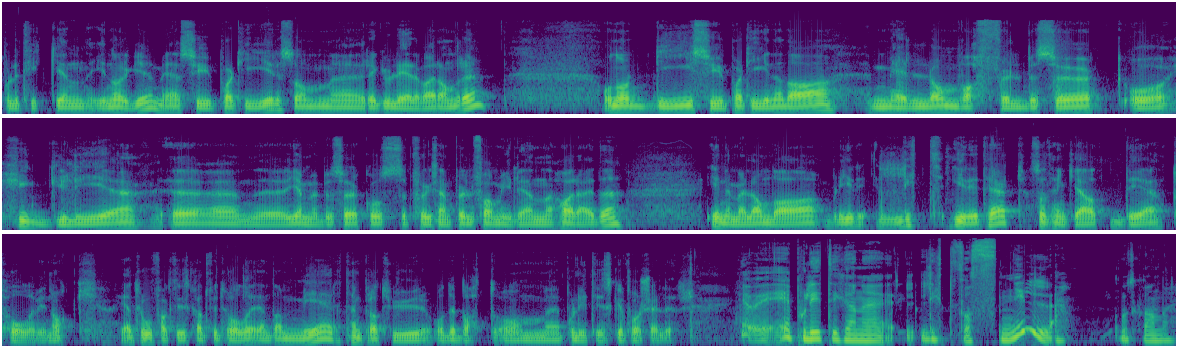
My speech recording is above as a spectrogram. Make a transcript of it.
politikken i Norge, med syv partier som regulerer hverandre. Og når de syv partiene da, mellom vaffelbesøk og hyggelige eh, hjemmebesøk hos f.eks. familien Hareide, innimellom da blir litt irritert, så tenker jeg at det tåler vi nok. Jeg tror faktisk at vi tåler enda mer temperatur og debatt om politiske forskjeller. Ja, er politikerne litt for snille mot hverandre?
